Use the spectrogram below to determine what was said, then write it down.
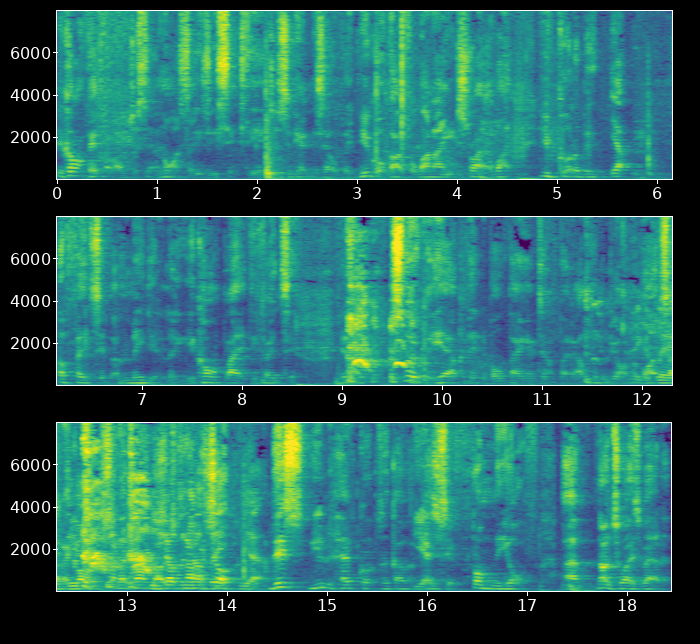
You can't think, oh, just hit a nice easy 60 here just to get myself in. You've got to go for 180 straight away. You've got to be Yep. offensive immediately. You can't play it defensive. You know, snooker, yeah, I can hit the ball, bang into but I'll put it behind the white so they can't, so they can't go shot to to another shot. yeah. This, you have got to go Yes. offensive from the off. Um, no two ways about it.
